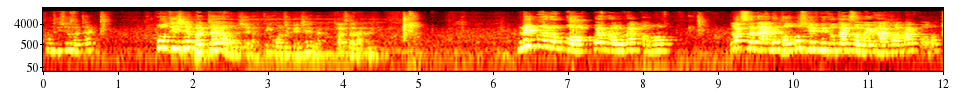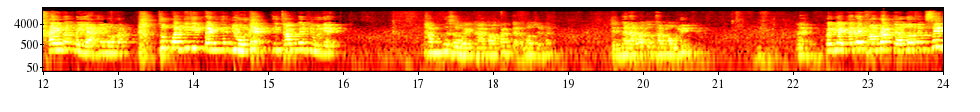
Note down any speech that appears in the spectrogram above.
ผู้ที่เชื่อพระเจ้า ผู้ที่เชื่อพระเจ้าไม่ใช่หรอที่ควรจะเป็นเช่นนั้นลักษณะนี้ ในเมื่อเราบอกว่าเรารักอัลลอฮ์ลักษณะหนึ่งของมุสลิมนี่คือการแสวงหาความรักต่ออัลลอฮ์ใครบ้างไม่อยากให้เรารัก ทุกวันที่ที่เป็นกันอยู่เนี่ยที่ทำกันอยู่เนี่ยทำเพื่อแสวงหาความรักจากอัลลอฮ์ใช่ไหมถึงขนาดว่าต้องทำมาลิดนะก็อยากจะได้ความรักจากอัลลอฮ์ทั้งสิ้น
